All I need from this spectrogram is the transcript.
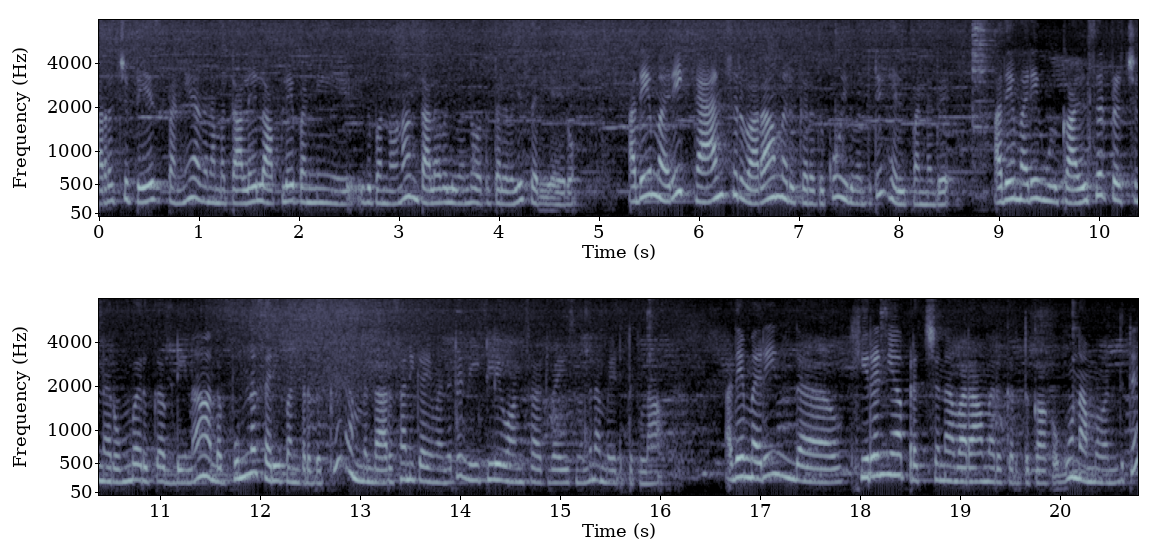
அரைச்சி பேஸ்ட் பண்ணி அதை நம்ம தலையில் அப்ளை பண்ணி இது பண்ணோன்னா அந்த தலைவலி வந்து ஒத்த தலைவலி சரியாயிரும். அதே மாதிரி கேன்சர் வராமல் இருக்கிறதுக்கும் இது வந்துட்டு ஹெல்ப் பண்ணுது. அதே மாதிரி உங்களுக்கு அல்சர் பிரச்சனை ரொம்ப இருக்குது அப்படின்னா அந்த புண்ணை சரி பண்ணுறதுக்கு நம்ம இந்த அரசாணிக்காய் வந்துட்டு வீக்லி ஒன்ஸ் ஆர் ட்வைஸ் வந்து நம்ம எடுத்துக்கலாம். அதே மாதிரி இந்த ஹிரண்யா பிரச்சனை வராமல் இருக்கிறதுக்காகவும் நம்ம வந்துட்டு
